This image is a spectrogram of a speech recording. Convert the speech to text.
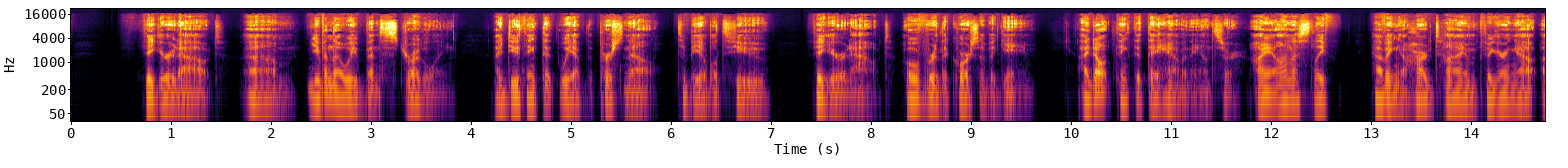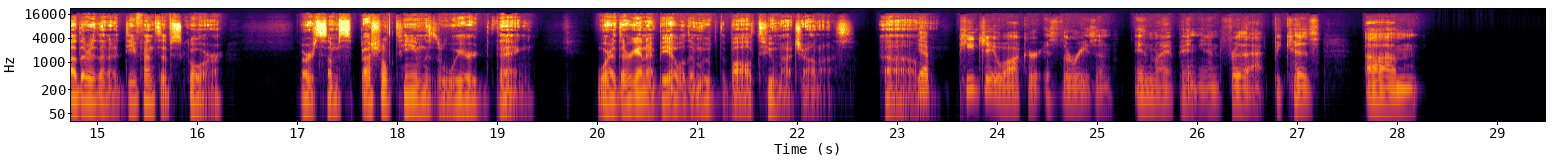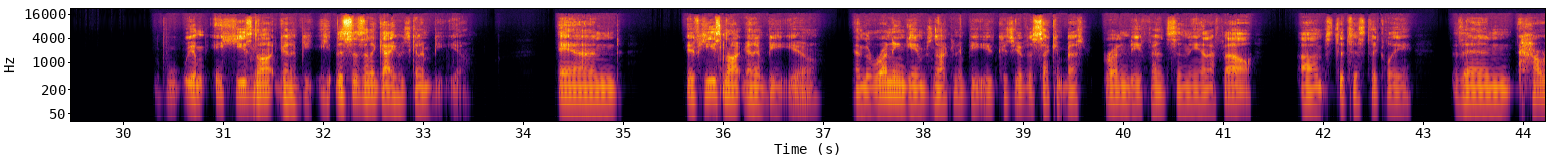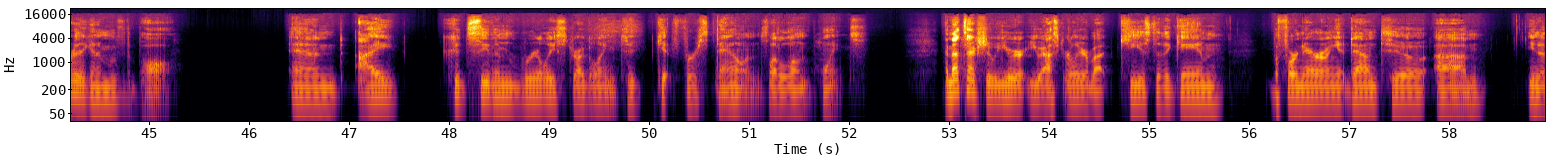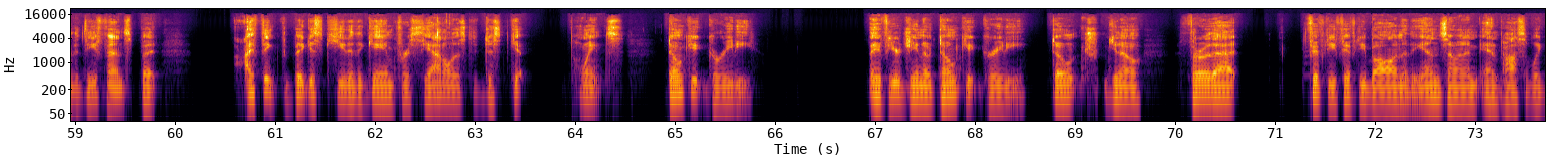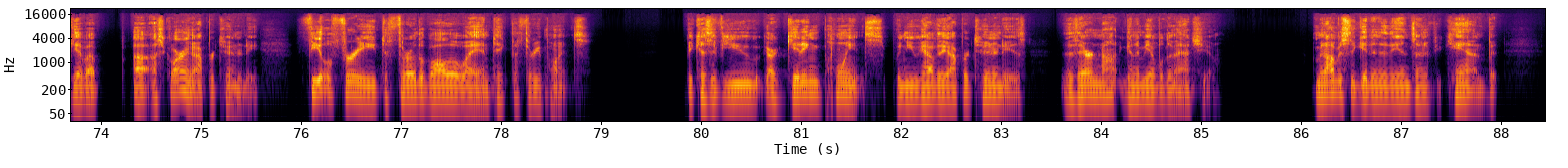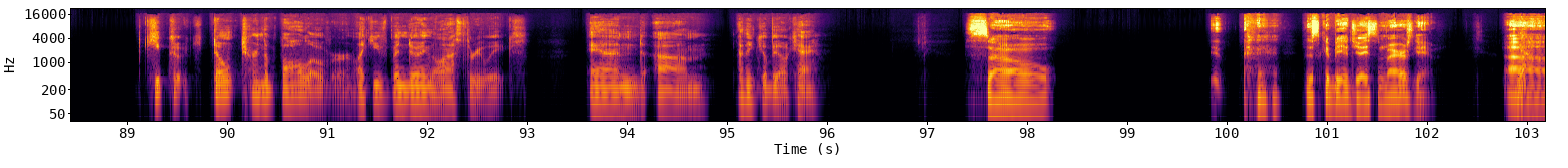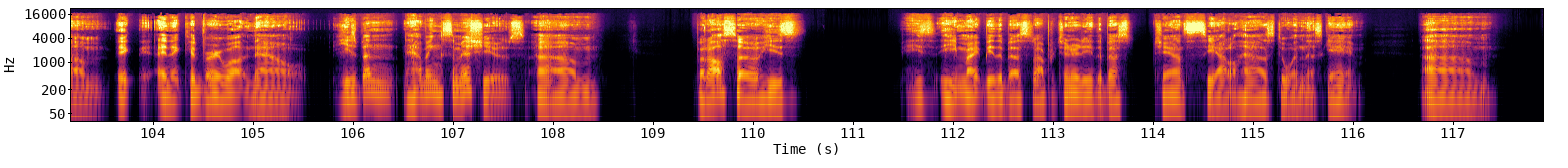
figure it out. Um, even though we've been struggling, I do think that we have the personnel to be able to figure it out over the course of a game. I don't think that they have an answer. I honestly having a hard time figuring out other than a defensive score or some special teams weird thing where they're going to be able to move the ball too much on us. Um, yeah, PJ Walker is the reason, in my opinion, for that because um, we, he's not going to be. This isn't a guy who's going to beat you, and if he's not going to beat you, and the running game's not going to beat you because you have the second best run defense in the NFL um, statistically, then how are they going to move the ball? And I could see them really struggling to get first downs, let alone points. And that's actually what you were, you asked earlier about keys to the game before narrowing it down to um, you know the defense. But I think the biggest key to the game for Seattle is to just get points. Don't get greedy if you're Geno, don't get greedy. Don't, you know, throw that 50 50 ball into the end zone and, and possibly give up a, a scoring opportunity. Feel free to throw the ball away and take the three points. Because if you are getting points when you have the opportunities, they're not going to be able to match you. I mean, obviously get into the end zone if you can, but keep don't turn the ball over like you've been doing the last three weeks, and um, I think you'll be okay. So it, this could be a Jason Myers game. Um, yeah. it, and it could very well now he's been having some issues. Um, but also he's, he's, he might be the best opportunity, the best chance Seattle has to win this game. Um,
